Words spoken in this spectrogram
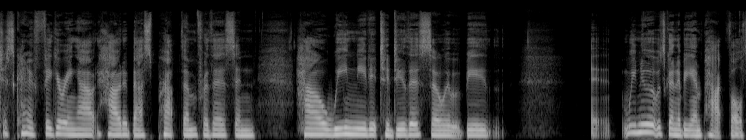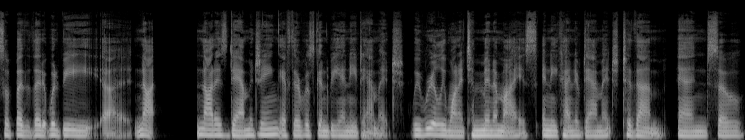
just kind of figuring out how to best prep them for this and how we needed to do this. So it would be eh, we knew it was going to be impactful so but that it would be uh, not not as damaging if there was going to be any damage. We really wanted to minimize any kind of damage to them. And so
